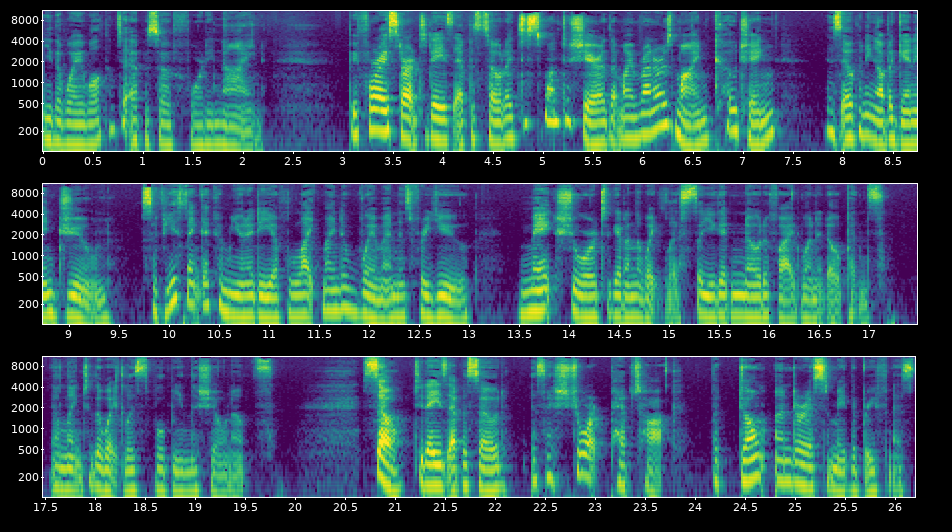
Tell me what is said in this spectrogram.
Either way, welcome to episode 49. Before I start today's episode, I just want to share that my Runner's Mind coaching is opening up again in June. So if you think a community of like minded women is for you, make sure to get on the waitlist so you get notified when it opens. A link to the waitlist will be in the show notes. So today's episode is a short pep talk but don't underestimate the briefness.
